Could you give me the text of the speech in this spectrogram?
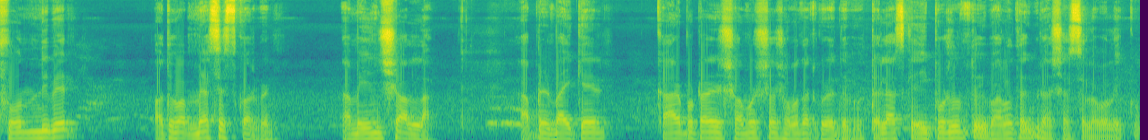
ফোন দিবেন অথবা মেসেজ করবেন। আমি ইনশাল্লাহ আপনার বাইকের কার্বোটারের সমস্যা সমাধান করে দেবো। তাহলে আজকে এই পর্যন্তই। ভালো থাকবেন আচ্ছা আসসালামু আলাইকুম।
